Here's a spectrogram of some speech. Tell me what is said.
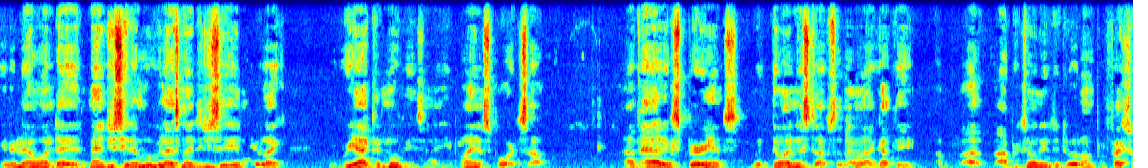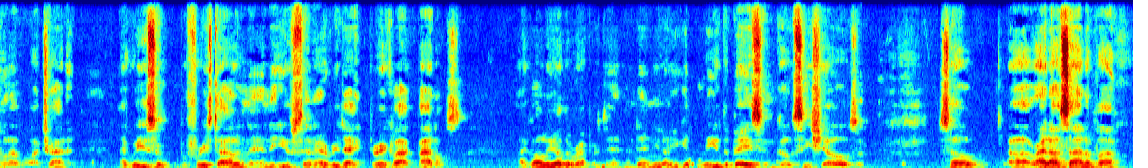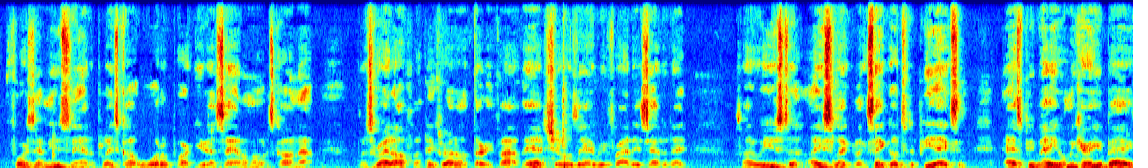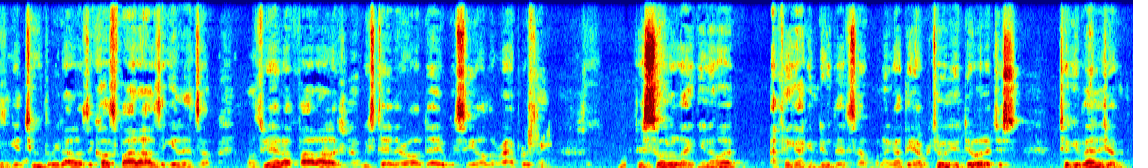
You're in there one day, and, man, did you see that movie last night? Did you see it? And you're like reacting movies and you're playing sports. So I've had experience with doing this stuff. So then when I got the uh, opportunity to do it on a professional level, I tried it. Like we used to freestyle in the, in the youth center every day, three o'clock battles, like all the other rappers did. And then you know you get to leave the base and go see shows. And so uh, right outside of uh, Fort Sam Houston, had a place called Water Park USA. I don't know what it's called now, but it's right off. I think it's right off 35. They had shows there every Friday, Saturday. So we used to. I used to like like say go to the PX and ask people, hey, want me to carry your bags and get two, three dollars. It costs five dollars to get in. So once we had our five dollars, you know, we stay there all day. We see all the rappers and we're just sort of like, you know what, I think I can do this. So when I got the opportunity to do it, I just took advantage of it.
